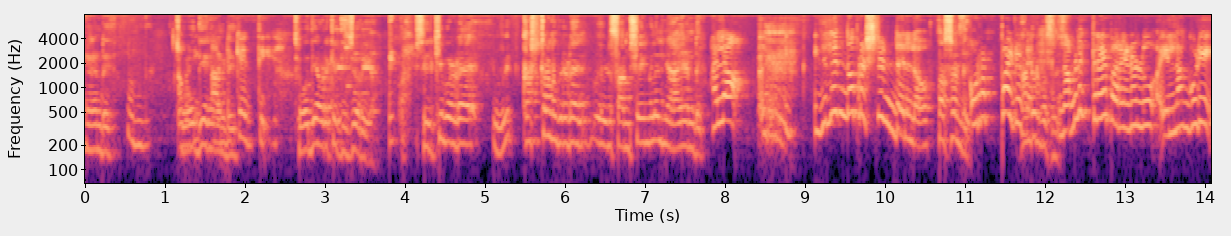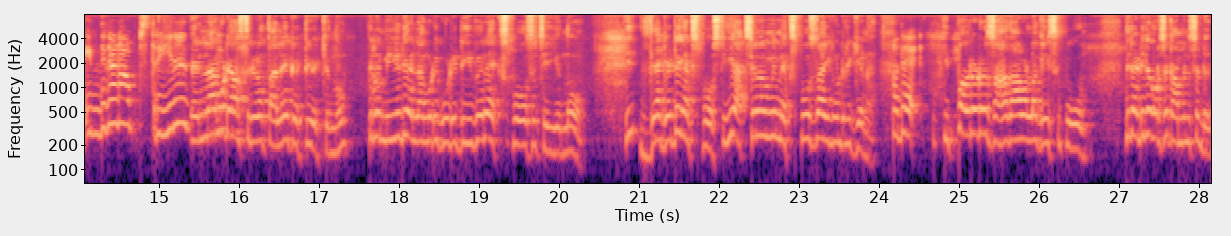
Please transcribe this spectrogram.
എങ്ങനെയുണ്ട്? ചോദ്യം അവിടേക്ക് ചോദ്യം അവിടേക്ക് എത്തിച്ചു അറിയാം. ശരിക്കും ഇവരുടെ ഇവ- കഷ്ടമാണ് ഇവരുടെ സംശയങ്ങളിൽ ന്യായമുണ്ട്. അല്ല ഇതിലെന്തോ പ്രശ്നമുണ്ടല്ലോ. പ്രശ്നമുണ്ട്. ഉറപ്പായിട്ടുണ്ട് 100%. നമ്മൾ ഇത്രേ പറയണുള്ളൂ എല്ലാം കൂടി എന്തിനാണ് ആ സ്ത്രീനെ എല്ലാം കൂടി ആ സ്ത്രീയുടെ തലയെ കെട്ടിവെക്കുന്നു. പിന്നെ മീഡിയ എല്ലാം കൂടി കൂടിയിട്ട് ഇവരെ എക്സ്പോസ് ചെയ്യുന്നു. ഗെറ്റിംഗ് എക്സ്പോസ്ഡ് ഈ അച്ഛനും അമ്മയും എക്സ്പോസ്ഡ് ആയിക്കൊണ്ടിരിക്കുകയാണ്. അതെ. ഇപ്പോൾ അവരോടൊരു സഹതാവുള്ള കേസ് പോവും. ഇതിനിടയിൽ കുറച്ച് കമൻസ് ഉണ്ട്.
